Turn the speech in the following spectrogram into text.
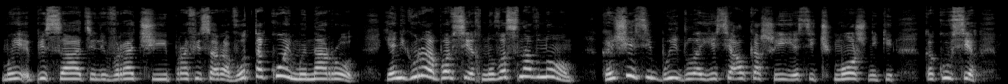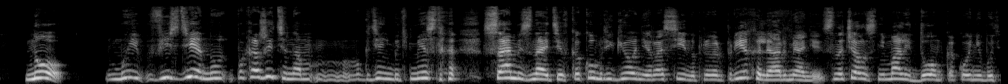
мы писатели, врачи, профессора. Вот такой мы народ. Я не говорю обо всех, но в основном. Конечно, есть и быдло, есть и алкаши, есть и чмошники, как у всех. Но мы везде, ну, покажите нам где-нибудь место, сами знаете, в каком регионе России, например, приехали армяне, сначала снимали дом какой-нибудь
